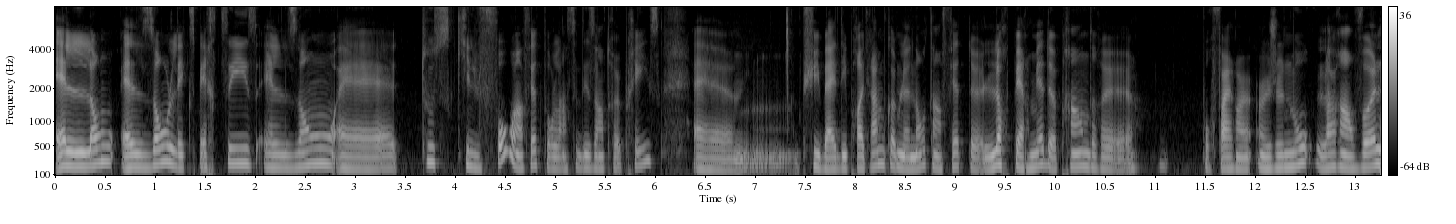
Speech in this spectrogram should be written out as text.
elles ont, elles ont l'expertise, elles ont euh, tout ce qu'il faut, en fait, pour lancer des entreprises. Puis, ben, des programmes comme le nôtre, en fait, leur permet de prendre, pour faire un, jeu de mots, leur envol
